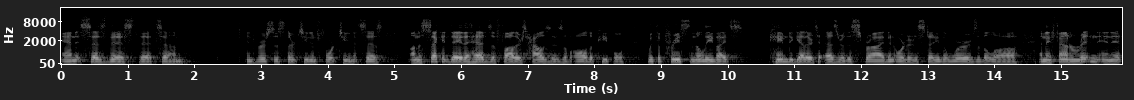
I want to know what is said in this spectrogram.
and it says this that um, in verses 13 and 14, it says, On the second day, the heads of fathers' houses of all the people, with the priests and the Levites, came together to Ezra the scribe in order to study the words of the law, and they found written in it,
